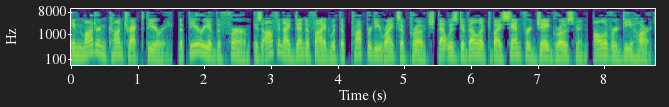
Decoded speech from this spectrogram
In modern contract theory, the theory of the firm is often identified with the property rights approach that was developed by Sanford J. Grossman, Oliver D. Hart,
